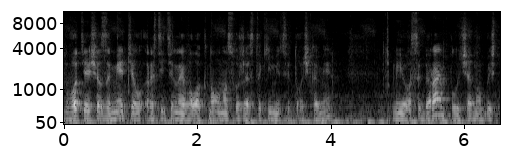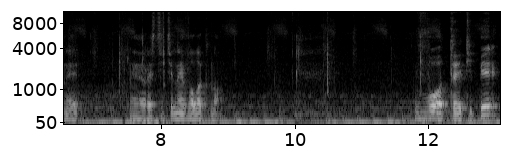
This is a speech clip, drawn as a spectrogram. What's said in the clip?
вот я еще заметил растительное волокно у нас уже с такими цветочками. Мы его собираем, получаем обычное э, растительное волокно. Вот, и теперь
